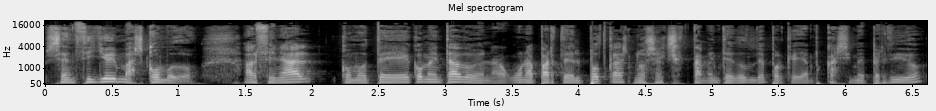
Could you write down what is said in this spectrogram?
sencillo y más cómodo. Al final, como te he comentado en alguna parte del podcast, no sé exactamente dónde porque ya casi me he perdido,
